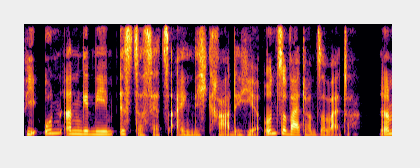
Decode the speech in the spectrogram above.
Wie unangenehm ist das jetzt eigentlich gerade hier? Und so weiter und so weiter. Ja?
